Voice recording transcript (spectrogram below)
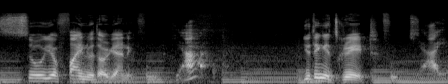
So you're fine with organic food? Yeah, You think it's great foods? yeah. yeah.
